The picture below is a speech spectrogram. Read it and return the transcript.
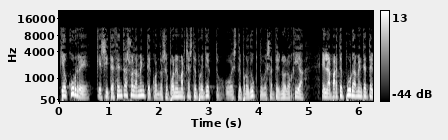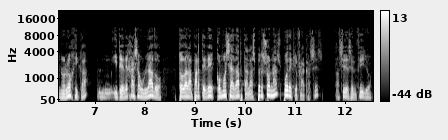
¿Qué ocurre? Que si te centras solamente cuando se pone en marcha este proyecto o este producto o esta tecnología en la parte puramente tecnológica y te dejas a un lado toda la parte de cómo se adapta a las personas, puede que fracases. Así de sencillo.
